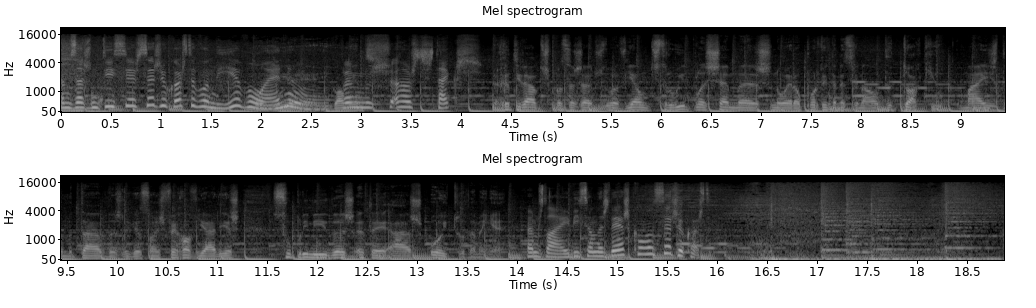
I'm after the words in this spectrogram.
Vamos às notícias. Sérgio Costa, bom dia, bom, Bom ano. dia. Vamos aos destaques. Retirados passageiros do avião destruído pelas chamas no Aeroporto Internacional de Tóquio. Mais de metade das ligações ferroviárias suprimidas até às 8 da manhã. Vamos lá, edição das 10 com o Sérgio Costa.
